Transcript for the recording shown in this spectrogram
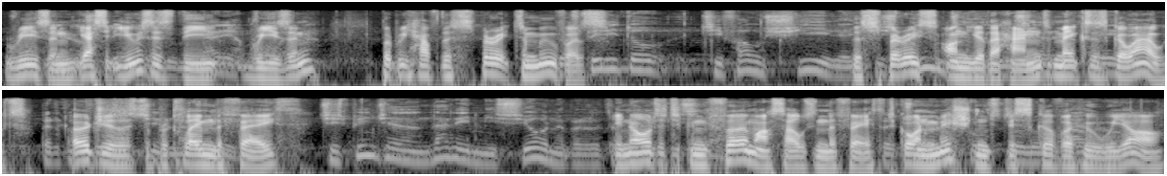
reason. Yes, it uses the reason, but we have the Spirit to move us. The Spirit, on the other hand, makes us go out, urges us to proclaim the faith in order to confirm ourselves in the faith, to go on mission to discover who we are.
